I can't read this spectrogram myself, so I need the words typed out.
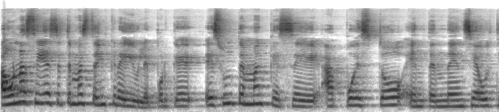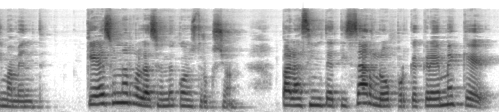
aún así este tema está increíble porque es un tema que se ha puesto en tendencia últimamente. ¿Qué es una relación de construcción? Para sintetizarlo, porque créeme que,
